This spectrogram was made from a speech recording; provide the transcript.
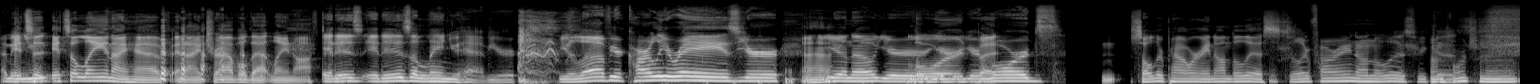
I mean, it's you- a it's a lane i have and i travel that lane often it is it is a lane you have. You're you love your Carly Rays, your uh-huh. you know your your, Lorde, your but- Lordes. Solar power ain't on the list Still powering on the list because unfortunate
